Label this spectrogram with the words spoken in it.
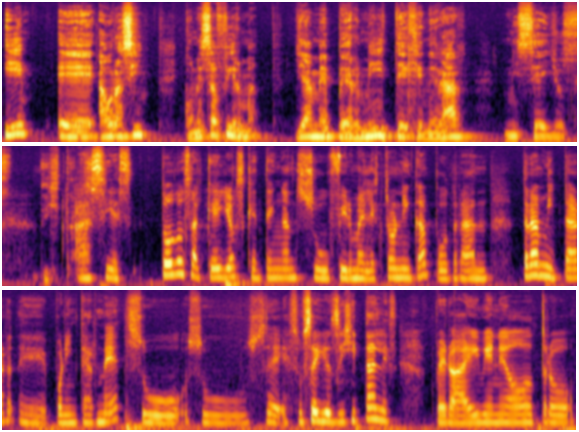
Y eh, ahora sí, con esa firma ya me permite generar mis sellos digitales. Así es. Todos aquellos que tengan su firma electrónica podrán tramitar eh, por internet su, su, sus sellos digitales, pero ahí viene otro,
